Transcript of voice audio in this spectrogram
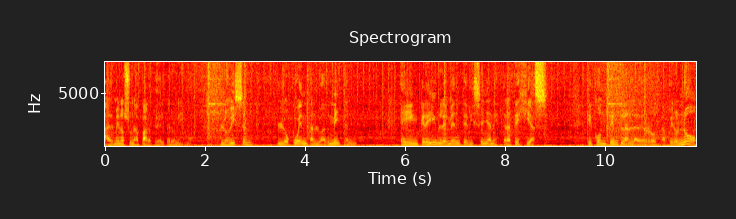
al menos una parte del peronismo. Lo dicen, lo cuentan, lo admiten e increíblemente diseñan estrategias que contemplan la derrota, pero no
